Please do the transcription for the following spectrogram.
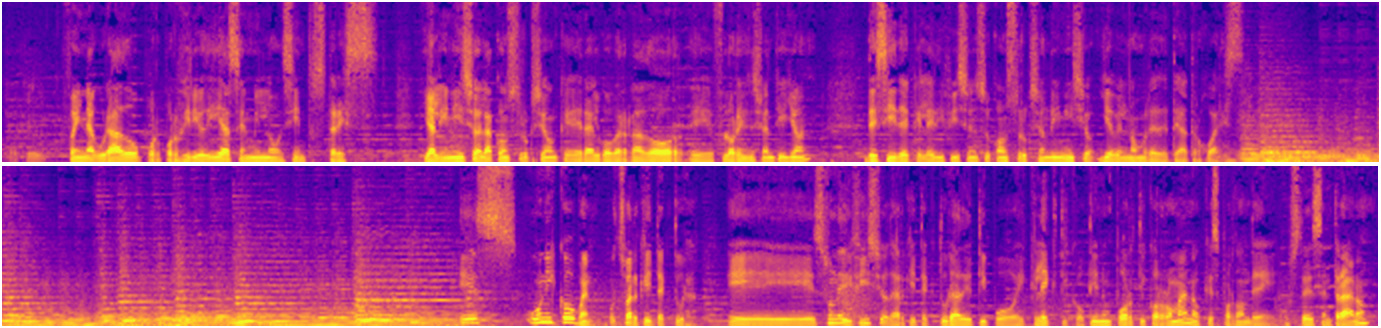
Fue inaugurado por Porfirio Díaz en 1903 y al inicio de la construcción, que era el gobernador eh, Florencio Antillón, decide que el edificio en su construcción de inicio lleve el nombre de Teatro Juárez. Es único, bueno, su arquitectura. Eh, es un edificio de arquitectura de tipo ecléctico. Tiene un pórtico romano, que es por donde ustedes entraron,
